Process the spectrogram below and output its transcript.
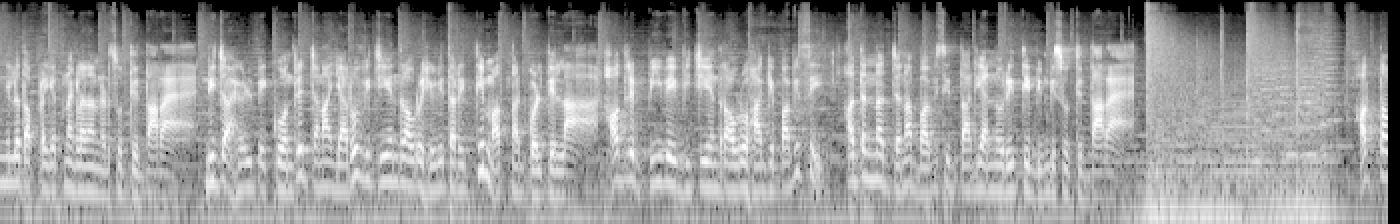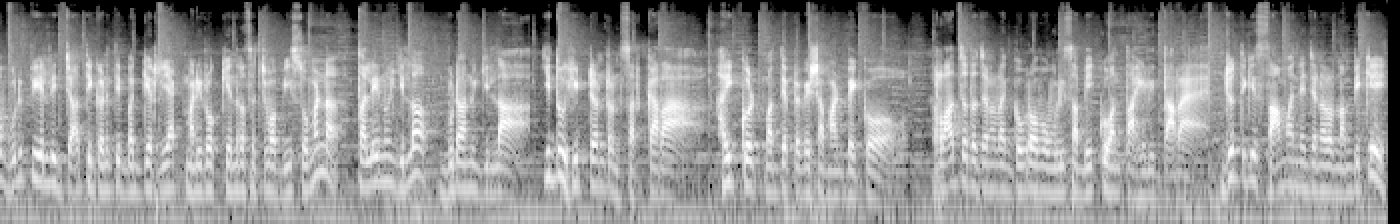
ಇನ್ನಿಲ್ಲದ ಪ್ರಯತ್ನಗಳನ್ನ ನಡೆಸುತ್ತಿದ್ದಾರೆ. ನಿಜ ಹೇಳಬೇಕು ಅಂದ್ರೆ ಜನ ಯಾರು ವಿಜಯೇಂದ್ರ ಅವರು ಹೇಳಿದ ರೀತಿ ಮಾತನಾಡಿಕೊಳ್ತಿಲ್ಲ. ಆದ್ರೆ ಬಿ ವಿ ವಿಜಯೇಂದ್ರ ಅವರು ಹಾಗೆ ಭಾವಿಸಿ ಅದನ್ನ ಜನ ಭಾವಿಸಿದ್ದಾರೆ ಅನ್ನೋ ರೀತಿ ಬಿಂಬಿಸುತ್ತಿದ್ದಾರೆ. ಅತ್ತ ಉಡುಪಿಯಲ್ಲಿ ಜಾತಿ ಗಣತಿ ಬಗ್ಗೆ ರಿಯಾಕ್ಟ್ ಮಾಡಿರೋ ಕೇಂದ್ರ ಸಚಿವ ವಿ ಸೋಮಣ್ಣ, ತಲೆನೂ ಇಲ್ಲ, ಬುಡಾನೂ ಇಲ್ಲ. ಇದು ಹಿಟ್ ಅಂಡ್ ರನ್ ಸರ್ಕಾರ. ಹೈಕೋರ್ಟ್ ಮಧ್ಯಪ್ರವೇಶ ಮಾಡಬೇಕು. ರಾಜ್ಯದ ಜನರ ಗೌರವ ಉಳಿಸಬೇಕು ಅಂತ ಹೇಳಿದ್ದಾರೆ. ಜೊತೆಗೆ ಸಾಮಾನ್ಯ ಜನರ ನಂಬಿಕೆ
